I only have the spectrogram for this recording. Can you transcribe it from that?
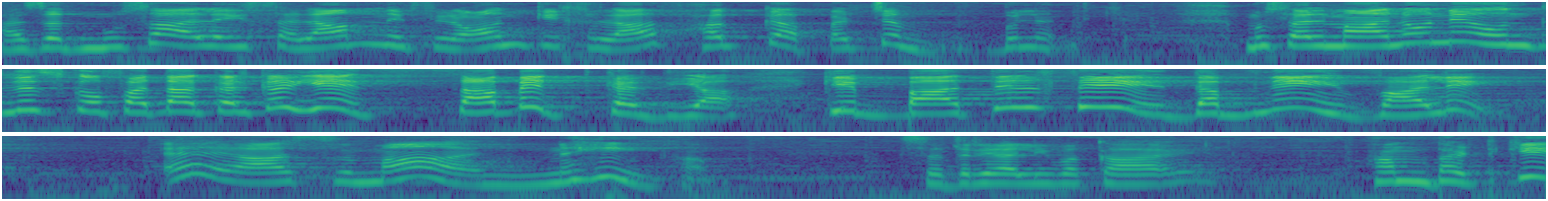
हज़रत मूसा सलाम ने फ़िरौन के ख़िलाफ़ हक का परचम बुलंद किया। मुसलमानों ने उनलिस को फतह कर कर ये साबित कर दिया कि बातिल से दबने वाले ए आसमान, नहीं हम। सदर अली वकार हम भटके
